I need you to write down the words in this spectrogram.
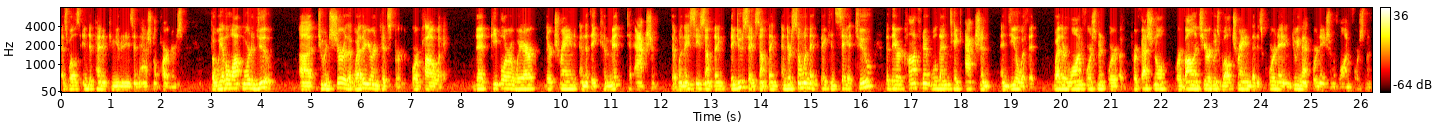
as well as independent communities and national partners. But we have a lot more to do uh, to ensure that whether you're in Pittsburgh or Poway, that people are aware, they're trained, and that they commit to action. That when they see something, they do say something, and there's someone that they can say it to that they are confident will then take action and deal with it, whether law enforcement or a professional or volunteer who's well trained that is coordinating, doing that coordination with law enforcement.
